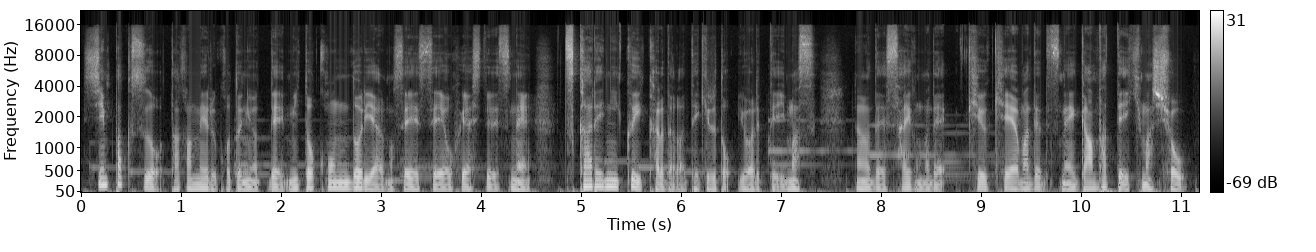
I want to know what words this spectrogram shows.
心拍数を高めることによってミトコンドリアの生成を増やしてですね疲れにくい体ができると言われています。なので最後まで休憩までですね頑張っていきましょう。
